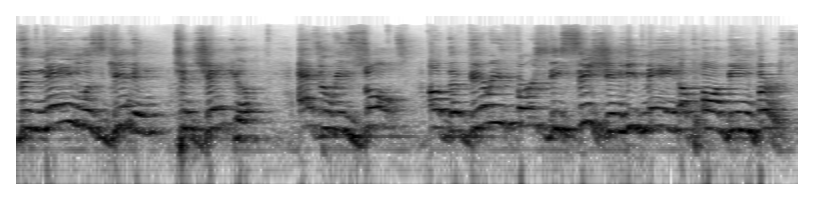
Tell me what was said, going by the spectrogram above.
The name was given to Jacob as a result of the very first decision he made upon being birthed.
